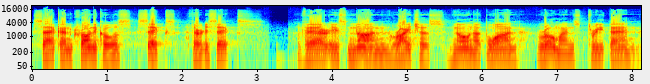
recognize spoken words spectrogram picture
2 Chronicles 6:36. There is none righteous, no not one. Romans 3:10.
